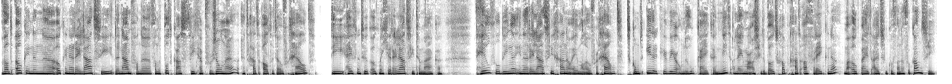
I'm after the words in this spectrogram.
Want ook in een, uh, ook in een relatie, de naam van de, van de podcast die ik heb verzonnen, het gaat altijd over geld, die heeft natuurlijk ook met je relatie te maken. Heel veel dingen in een relatie gaan nou eenmaal over geld. Het komt iedere keer weer om de hoek kijken. Niet alleen maar als je de boodschappen gaat afrekenen, maar ook bij het uitzoeken van een vakantie.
